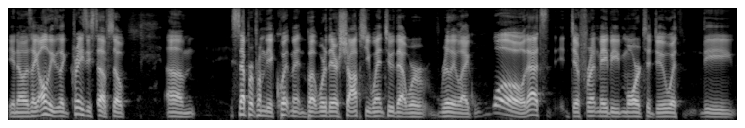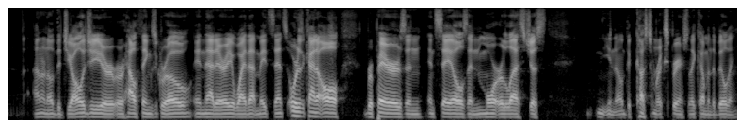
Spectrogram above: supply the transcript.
You know, it's like all these like crazy stuff. So, um, separate from the equipment, but were there shops you went to that were really like, whoa, that's different? Maybe more to do with the I don't know the geology or, or how things grow in that area, why that made sense, or is it kind of all repairs and and sales and more or less just you know the customer experience when they come in the building?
